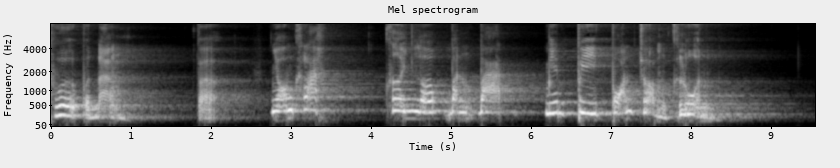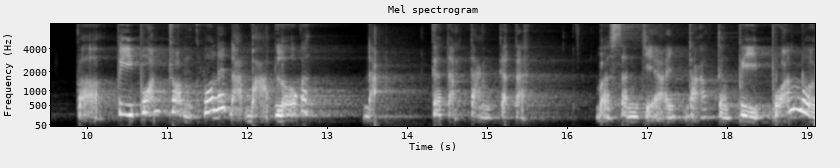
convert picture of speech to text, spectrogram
ធ្វើប៉ុណ្ណឹងបាទញោមខ្លះឃើញលោកបានបាត មាន2000ជាប់ខ្លួនបាទ2000ជាប់ខ្លួនឯដាក់បាតលោកដាក់កតតាំងកតបើសិនជាឯងដាក់ទាំង2000នោះ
